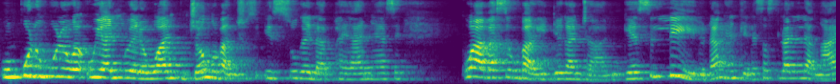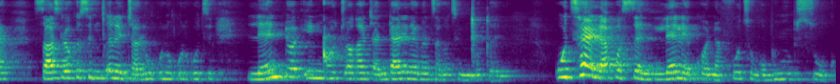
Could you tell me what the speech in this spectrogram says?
uNkulunkulu-ke uyanwela njengoba ngisho ukuthi isuke laphayana yase kwaba sekuba yinto ekanjalo. Ngesililo nangendlela esasilalela ngayo sasilokhu simcele njalo uNkulunkulu ukuthi le nto inqotshwa kanjani. Lalela ngenza ukuthi ngixoxele. Kuthe lapho sengilele khona futhi ngobunye ubusuku,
